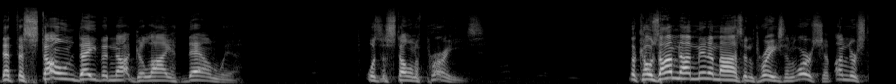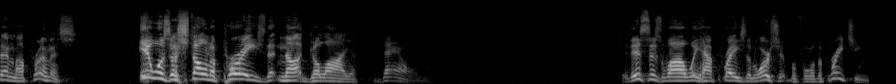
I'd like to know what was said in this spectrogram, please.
that the stone David knocked Goliath down with was a stone of praise. Because I'm not minimizing praise and worship. Understand my premise. It was a stone of praise that knocked Goliath down. See, this is why we have praise and worship before the preaching.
